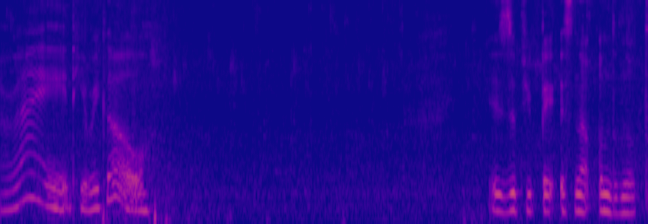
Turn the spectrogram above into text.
Alright, here we go. Is the pupae is not on the knot.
